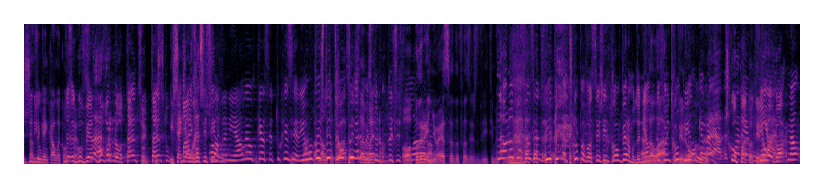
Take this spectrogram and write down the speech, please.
geriu, quem cala de- governo, governou tanto, tanto. isso é que é um raciocínio. Ó, Daniel, eu quer dizer, tu quer dizer, eu não deixo de Não interromper, mas tu não deixas Oh, falar. Pedrinho, essa de fazeres de vítima. Não, não estou a fazer de vítima. Desculpa, vocês interromperam-me. O Daniel Anda nunca lá, foi interrompido. continua. Desculpa, podem eu agora. Não,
